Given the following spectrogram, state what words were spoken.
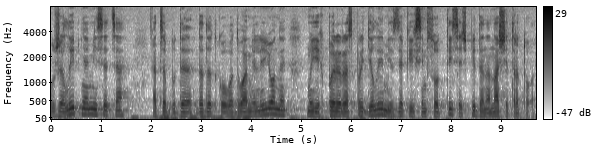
вже липня місяця, а це буде додатково 2 мільйони, ми їх перерозподілимо, із яких 700 тисяч піде на наші тротуари.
